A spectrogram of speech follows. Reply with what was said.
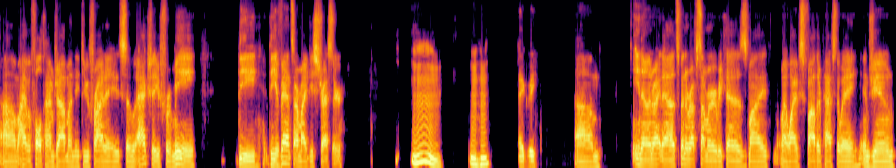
Um, I have a full-time job Monday through Friday. So actually, for me, the the events are my distressor. Mm. hmm I agree. Um, you know, and right now it's been a rough summer because my my wife's father passed away in June.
